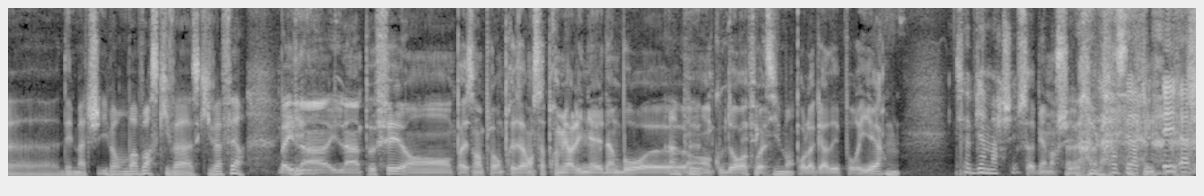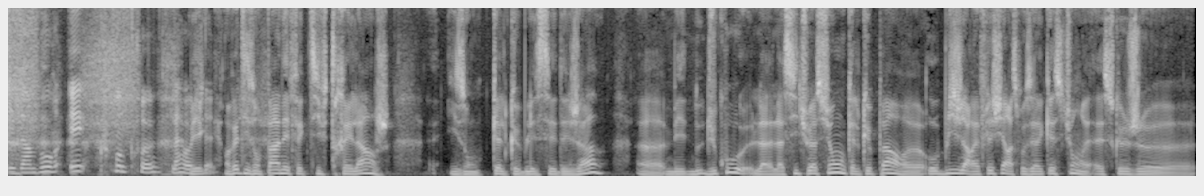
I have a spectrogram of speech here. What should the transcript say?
euh, des matchs. Il va, on va voir ce qu'il va, ce qu'il va faire. Bah, il l'a il un peu fait, en, par exemple, en préservant sa première ligne à Édimbourg euh, peu, en Coupe d'Europe, ouais, pour la garder pour hier. Mm. Ça a bien marché. Ça a bien marché. Euh, voilà. Et à Édimbourg et contre La Mais Rochelle. en fait, ils n'ont pas un effectif très large. Ils ont quelques blessés déjà. Euh, mais du coup, la, la situation, quelque part, euh, oblige à réfléchir, à se poser la question est-ce que je,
